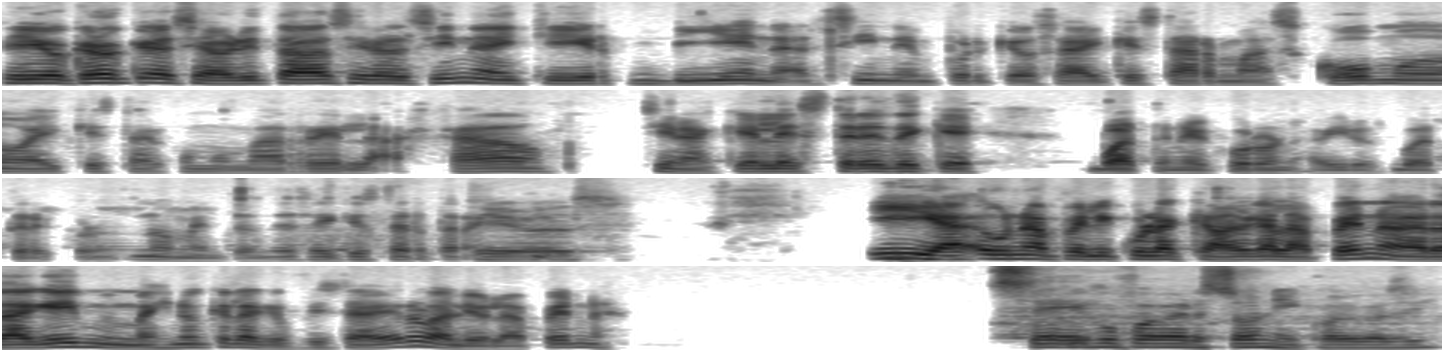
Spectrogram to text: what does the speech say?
Sí, yo creo que si ahorita vas a ir al cine, hay que ir bien al cine, porque, o sea, hay que estar más cómodo, hay que estar como más relajado, sin aquel estrés de que voy a tener coronavirus, voy a tener coronavirus. No, ¿me entiendes? Hay que estar tranquilo. Dios. Y a- una película que valga la pena, ¿verdad, Gabe? Me imagino que la que fuiste a ver valió la pena. Sí. Fijo fue a ver Sonic o algo así.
